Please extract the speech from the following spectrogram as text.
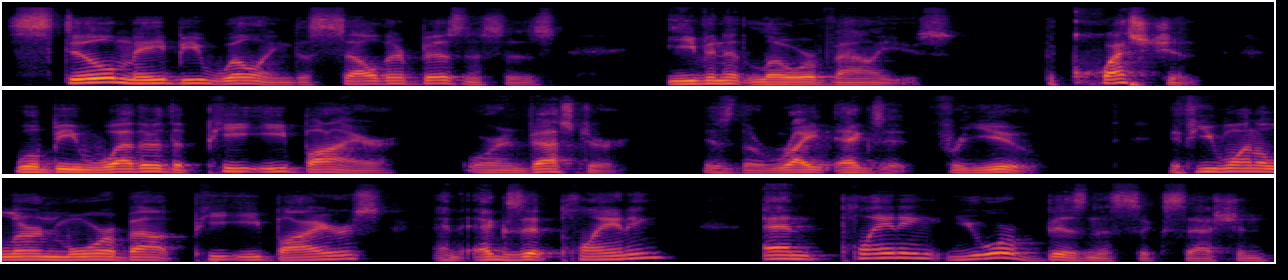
still may be willing to sell their businesses even at lower values. The question will be whether the PE buyer or investor is the right exit for you. If you want to learn more about PE buyers and exit planning and planning your business succession,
